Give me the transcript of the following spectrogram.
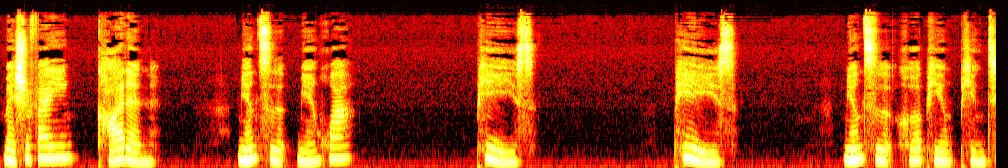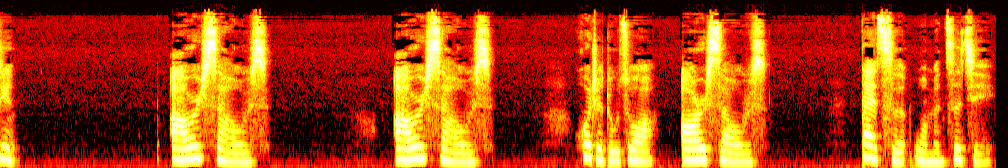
美式发音 cotton，名词，棉花。peace，peace，名词，和平、平静。ourselves ourselves，或者读作 ourselves，代词，我们自己。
